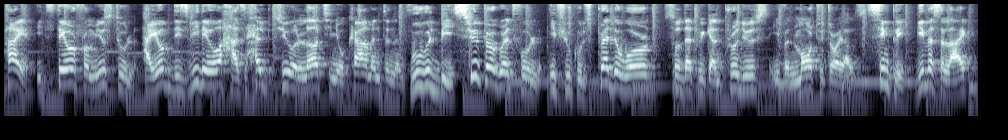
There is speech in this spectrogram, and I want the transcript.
Hi, it's Theo from UseTool. I hope this video has helped you a lot in your car maintenance. We would be super grateful if you could spread the word so that we can produce even more tutorials. Simply give us a like,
